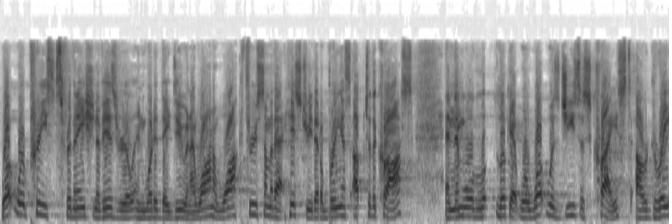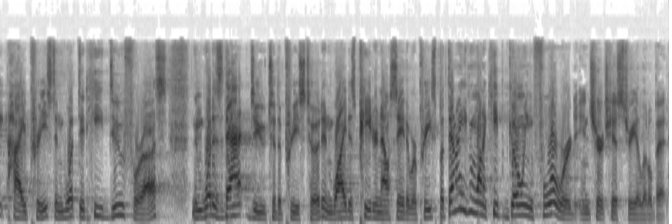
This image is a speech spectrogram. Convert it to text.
What were priests for the nation of Israel and what did they do? And I want to walk through some of that history that'll bring us up to the cross and then we'll look at, well, what was Jesus Christ, our great high priest, and what did he do for us? And what does that do to the priesthood? And why does Peter now say that we're priests? But then I even want to keep going forward in church history a little bit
